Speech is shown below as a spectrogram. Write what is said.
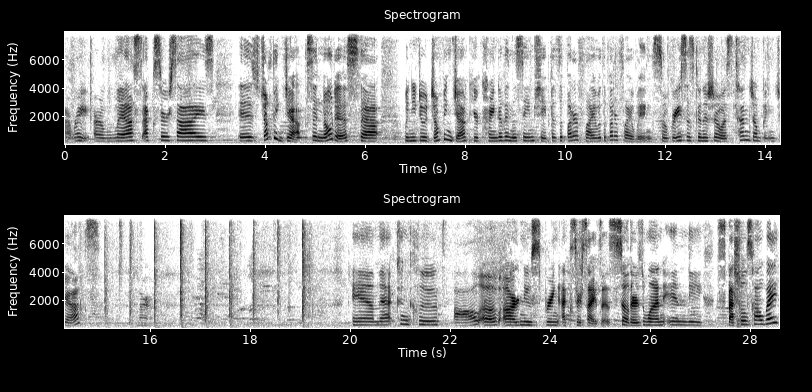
All right, our last exercise is jumping jacks. And notice that when you do a jumping jack, you're kind of in the same shape as a butterfly with the butterfly wings. So Grace is gonna show us 10 jumping jacks. And that concludes all of our new spring exercises. So there's one in the specials hallway.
